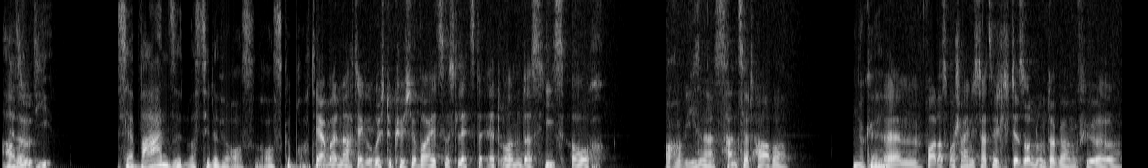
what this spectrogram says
aber Also- die ist ja Wahnsinn, was die dafür raus, rausgebracht Ja, haben. aber nach der Gerüchteküche war jetzt das letzte Add-on, das hieß auch, oh, wie hieß das? Sunset Harbor. Okay. Ähm, war das wahrscheinlich tatsächlich der Sonnenuntergang für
